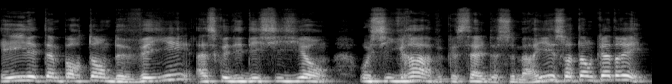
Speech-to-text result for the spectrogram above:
Et il est important de veiller à ce que des décisions aussi graves que celle de se marier soient encadrées.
